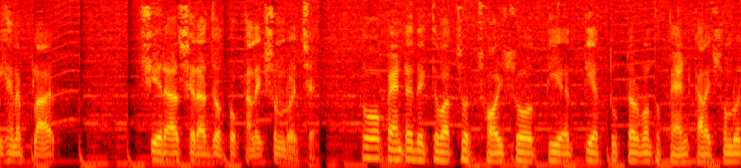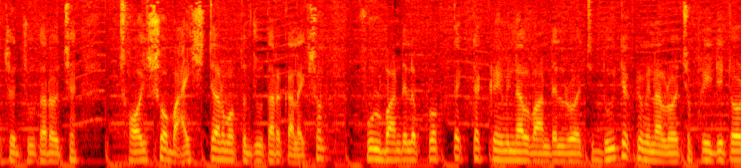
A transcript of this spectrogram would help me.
এখানে প্লাস সেরা সেরা যত কালেকশন রয়েছে। তো প্যান্টে দেখতে পাচ্ছ, ছয়শো তিয়াত্তরটার মতো প্যান্ট কালেকশন রয়েছে, জুতা রয়েছে, ছয়শো বাইশটার মতো জুতার কালেকশন ফুল বান্ডেলে প্রত্যেকটা ক্রিমিনাল বান্ডেল রয়েছে, দুইটা ক্রিমিনাল রয়েছে প্রিডিটর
